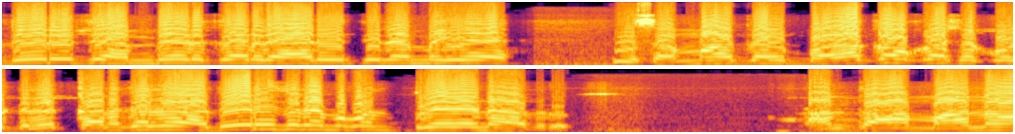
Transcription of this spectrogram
ಅದೇ ರೀತಿ ಅಂಬೇಡ್ಕರ್ ಯಾವ ರೀತಿ ನಮಗೆ ಈ ಸಮಾಜದಲ್ಲಿ ಬಳಕ ಅವಕಾಶ ಕೊಟ್ಟಿದ್ರೆ ಕನಕದಾಸ ಅದೇ ರೀತಿ ನಮಗೊಂದು ಪ್ರೇರಣೆ ಆದ್ರು. ಅಂತ ಮಾನವ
